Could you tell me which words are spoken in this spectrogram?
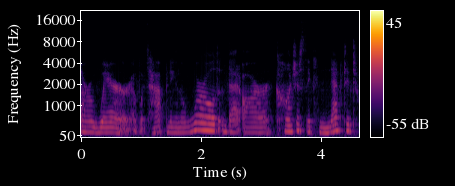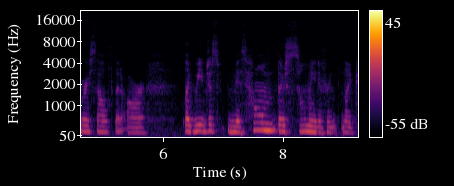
are aware of what's happening in the world, that are consciously connected to ourselves, that are like we just miss home. There's so many different like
